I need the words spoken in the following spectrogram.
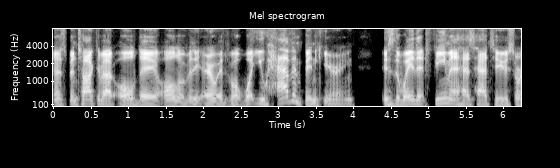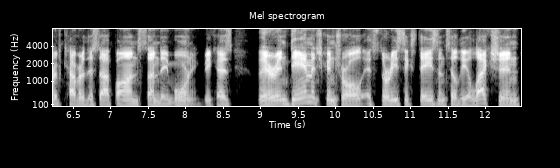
And it's been talked about all day, all over the airwaves. But what you haven't been hearing is the way that FEMA has had to sort of cover this up on Sunday morning because they're in damage control. It's 36 days until the election.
